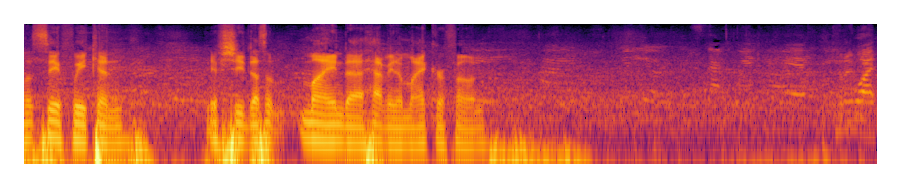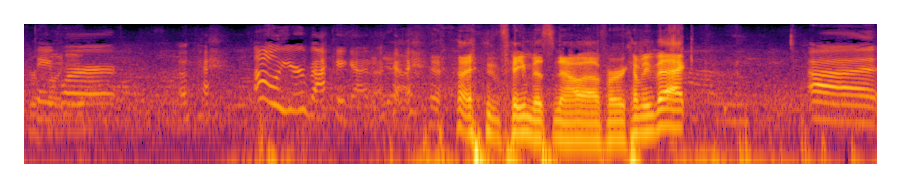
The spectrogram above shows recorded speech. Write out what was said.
let's see if we can, if she doesn't mind uh, having a microphone. What they were. Oh, you're back again. Okay. I'm famous now uh, for coming back. Uh,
